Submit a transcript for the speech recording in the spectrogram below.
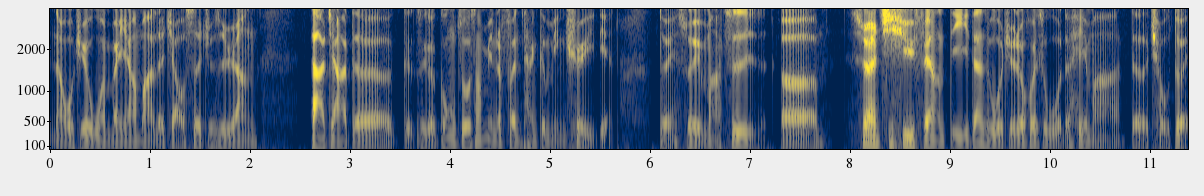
那我觉得万班亚马的角色就是让大家的这个工作上面的分摊更明确一点。对，所以马刺呃。虽然几率非常低，但是我觉得会是我的黑马的球队。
